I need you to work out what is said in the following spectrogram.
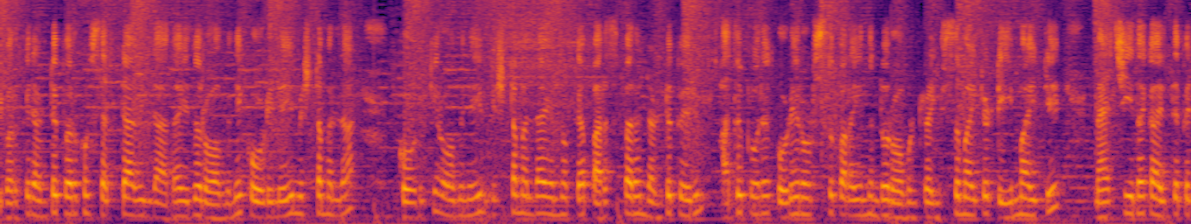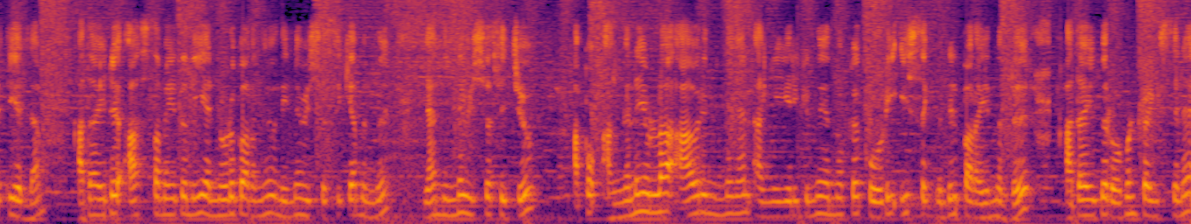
ഇവർക്ക് രണ്ടു പേർക്കും സെറ്റ് ആവില്ല അതായത് റോമന് കോഡിനെയും ഇഷ്ടമല്ല കോടിക്ക് റോമിനെയും ഇഷ്ടമല്ല എന്നൊക്കെ പരസ്പരം രണ്ടുപേരും അതുപോലെ കോടി റോഡ്സ് പറയുന്നുണ്ട്. റോമൻ റെയിൻസുമായിട്ട് ടീമായിട്ട് മാച്ച് ചെയ്ത കാര്യത്തെ പറ്റിയെല്ലാം. അതായത് ആ സമയത്ത് നീ എന്നോട് പറഞ്ഞു നിന്നെ വിശ്വസിക്കാമെന്ന്. ഞാൻ നിന്നെ വിശ്വസിച്ചു. അപ്പോൾ അങ്ങനെയുള്ള ആ ഒരു നിന്നെ ഞാൻ അംഗീകരിക്കുന്നു എന്നൊക്കെ കോടി ഈ സെഗ്മെന്റിൽ പറയുന്നുണ്ട്. അതായത് റോമൻ ഡ്രൈസിനെ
